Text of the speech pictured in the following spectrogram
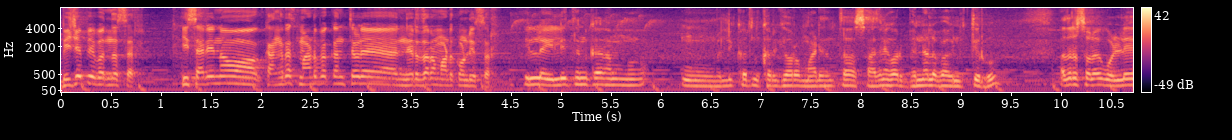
ಬಿ ಜೆ ಪಿ ಬಂದ ಸರ್. ಈ ಸಾರಿ ನಾವು ಕಾಂಗ್ರೆಸ್ ಮಾಡ್ಬೇಕಂತೇಳಿ ನಿರ್ಧಾರ ಮಾಡ್ಕೊಂಡಿವಿ ಸರ್. ಇಲ್ಲ ಇಲ್ಲಿ ತನಕ ನಮ್ಮ ಮಲ್ಲಿಕಾರ್ಜುನ ಖರ್ಗೆ ಅವರು ಮಾಡಿದಂಥ ಸಾಧನೆಗೆ ಅವ್ರು ಬೆನ್ನೆಲುಬಾಗಿ ನಿಂತಿರು. ಅದರ ಸಲುವಾಗಿ ಒಳ್ಳೆ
